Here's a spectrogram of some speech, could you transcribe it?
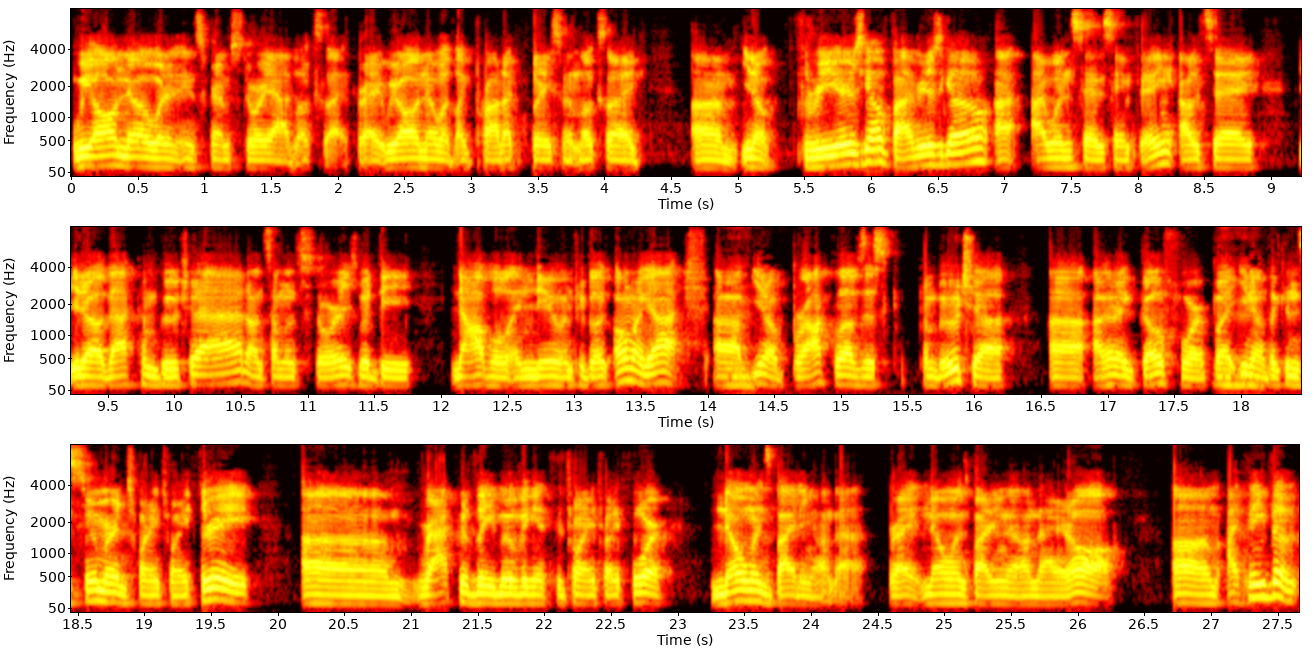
We all know what an Instagram story ad looks like, right? We all know what like product placement looks like. Um, you know, three years ago, five years ago, I, I wouldn't say the same thing. I would say, you know, that kombucha ad on someone's stories would be novel and new, and people like, oh my gosh, uh, mm. you know, Brock loves this kombucha. Uh, I'm gonna go for it. But mm-hmm. you know, the consumer in 2023, um, rapidly moving into 2024, no one's biting on that, right? No one's biting on that at all. Um, I think the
